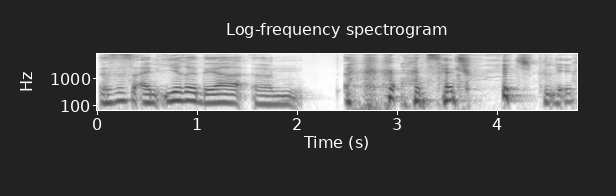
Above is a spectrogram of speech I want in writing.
das ist ein Ire, der ähm, ein Sandwich belegt.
